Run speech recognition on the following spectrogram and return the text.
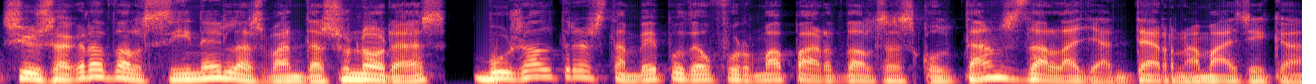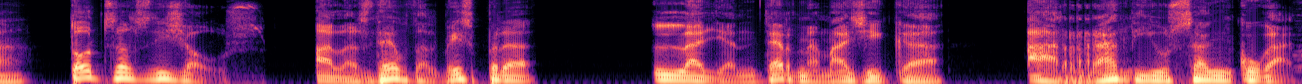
Si us agrada el cine i les bandes sonores, vosaltres també podeu formar part dels escoltants de la llanterna màgica. Tots els dijous, a les 10 del vespre, la llanterna màgica a Ràdio Sant Cugat.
